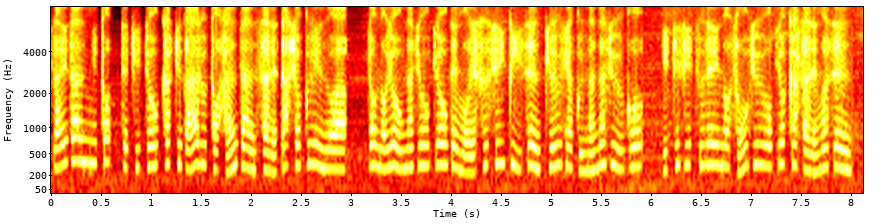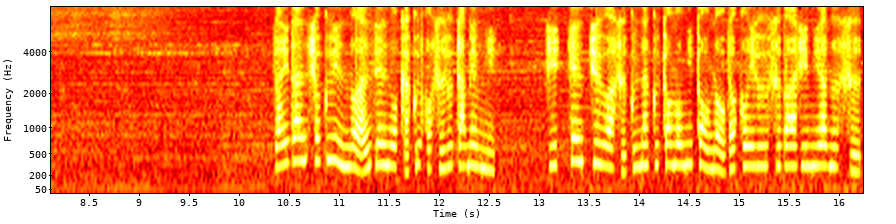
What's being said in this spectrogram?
財団にとって貴重価値があると判断された職員は、どのような状況でも SCP-1975、一実例の操縦を許可されません。財団職員の安全を確保するために、実験中は少なくとも2頭のオドコイルースバージニアヌス、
